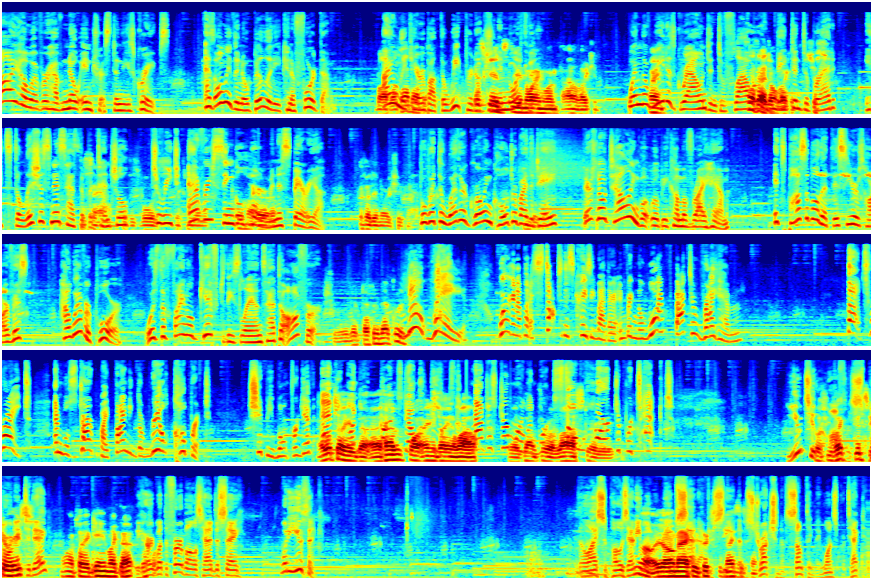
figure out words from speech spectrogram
I, however, have no interest in these grapes, as only the nobility can afford them. Blah, I only blah, care blah, blah. about the wheat This production in the annoying one. I don't like him. When the Right. wheat is ground into flour and like baked it, into it's bread, its deliciousness has the the potential of his voice to reach every single home in. Esperia. If I didn't already shake my head. But with the weather growing colder by the day, there's no telling what will become of Ryham. It's possible that this year's harvest, however poor, was the final gift these lands had to offer. Sure, like talking about grapes. No way! We're gonna put a stop to this crazy weather and bring the warmth back to Ryham. That's right. And we'll start by finding the real culprit. Chippy won't forgive I will tell you anyone that I haven't fought anybody in a while, Magister but I've gone through a worked lot of so stories. hard to protect. You two So are awfully like good stories, today. want to play a game like that? We heard what the furballs had to say. What do you think? Though I suppose anyone Oh, would it be automatically upset after picks the seeing the nicest one. destruction of something they once protected.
